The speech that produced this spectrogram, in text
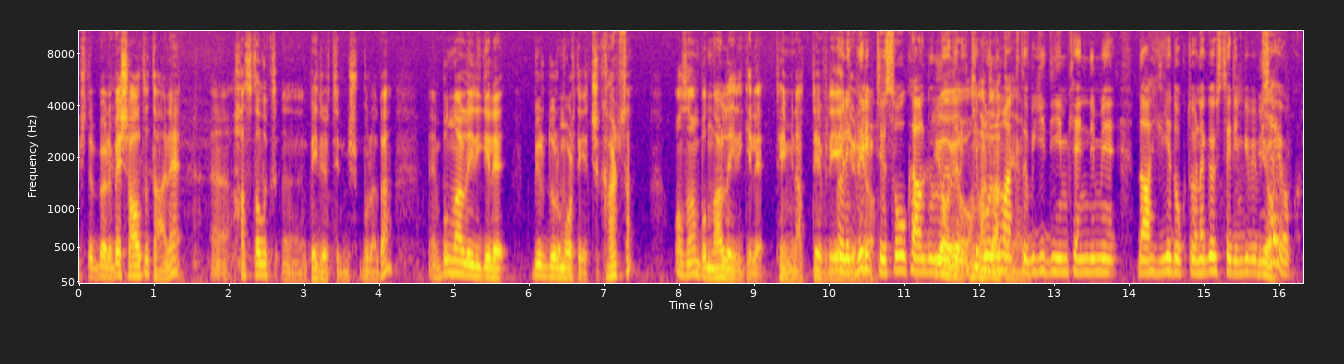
işte böyle 5-6 tane e, hastalık e, belirtilmiş burada. E, bunlarla ilgili bir durum ortaya çıkarsa o zaman bunlarla ilgili teminat devreye Böyle giriyor. griptir, soğuk Yo, algınlığıdır, yo, iki onlar burnum aktı, yani. bir gideyim kendimi dahiliye doktoruna göstereyim gibi bir Yok. şey yok.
